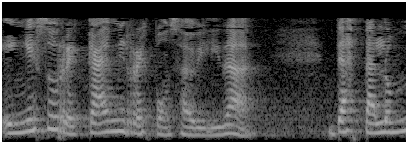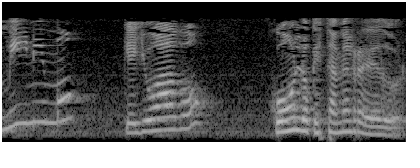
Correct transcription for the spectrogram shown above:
en eso recae mi responsabilidad. De hasta lo mínimo que yo hago con lo que está a mi alrededor.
